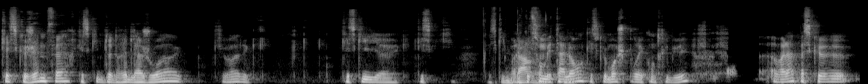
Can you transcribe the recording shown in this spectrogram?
qu'est-ce que j'aime faire qu'est-ce qui me donnerait de la joie tu vois qu'est-ce qui euh, qu'est-ce qui, qu'est-ce qui me voilà, quels sont mes talents qu'est-ce que moi je pourrais contribuer voilà parce que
